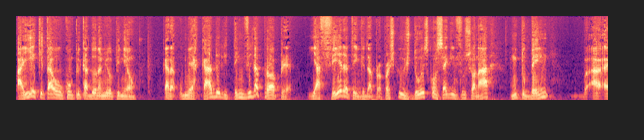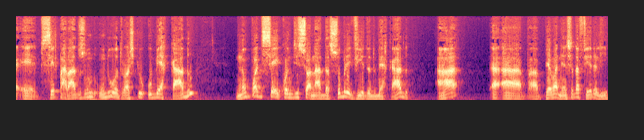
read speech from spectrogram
Aí é que está o complicador, na minha opinião. Cara, o mercado ele tem vida própria e a feira tem vida própria. Acho que os dois conseguem funcionar muito bem é, separados um, um, do outro. Acho que o, o, mercado não pode ser condicionado a sobrevida do mercado à, à, à, permanência da feira ali.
